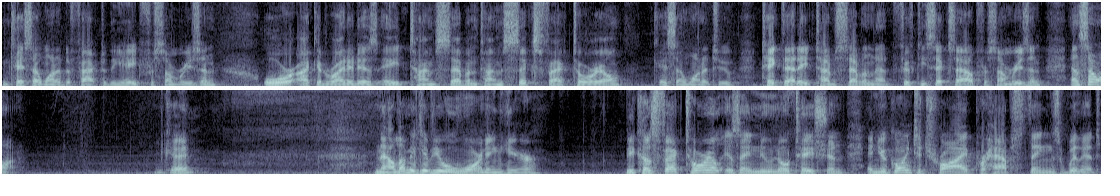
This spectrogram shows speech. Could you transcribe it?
in case I wanted to factor the 8 for some reason. Or I could write it as 8 times 7 times 6 factorial in case I wanted to take that 8 times 7, that 56 out for some reason, and so on. Okay? Now, let me give you a warning here because factorial is a new notation and you're going to try perhaps things with it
